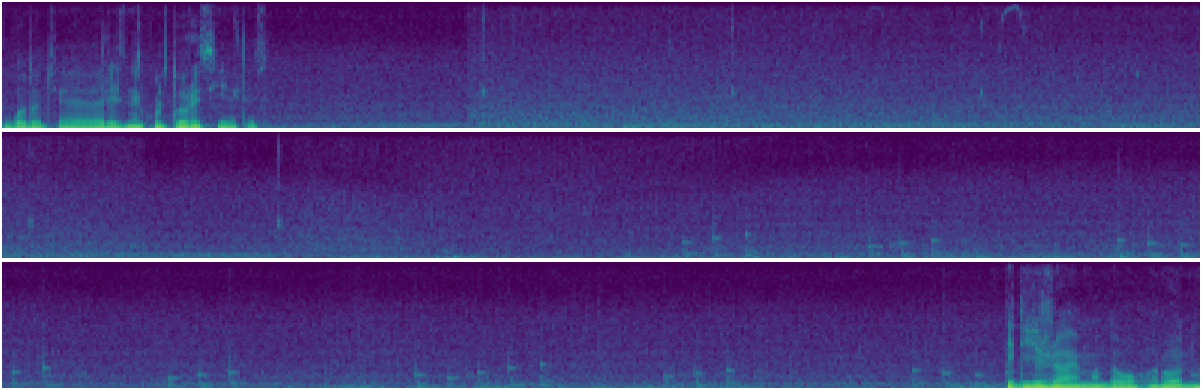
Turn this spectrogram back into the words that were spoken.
будуть е, різні культури сіятись. Під'їжджаємо до огороду.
